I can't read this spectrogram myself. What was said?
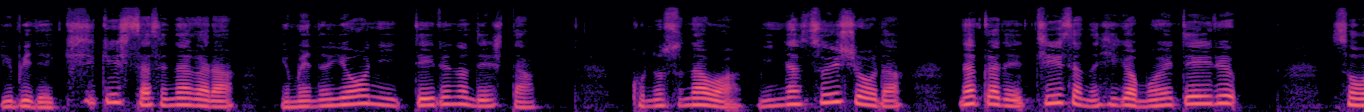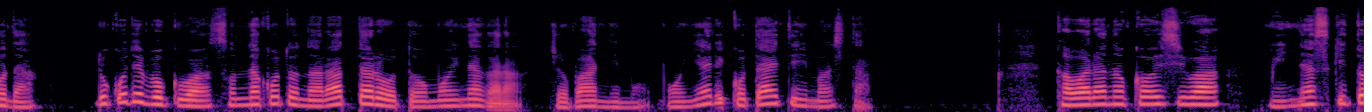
指でキシキシさせながら夢のように言っているのでした。この砂はみんな水晶だ。中で小さな火が燃えている。そうだ。どこで僕はそんなこと習ったろうと思いながら、ジョバンニもぼんやり答えていました。河原の小石はみんな透き通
